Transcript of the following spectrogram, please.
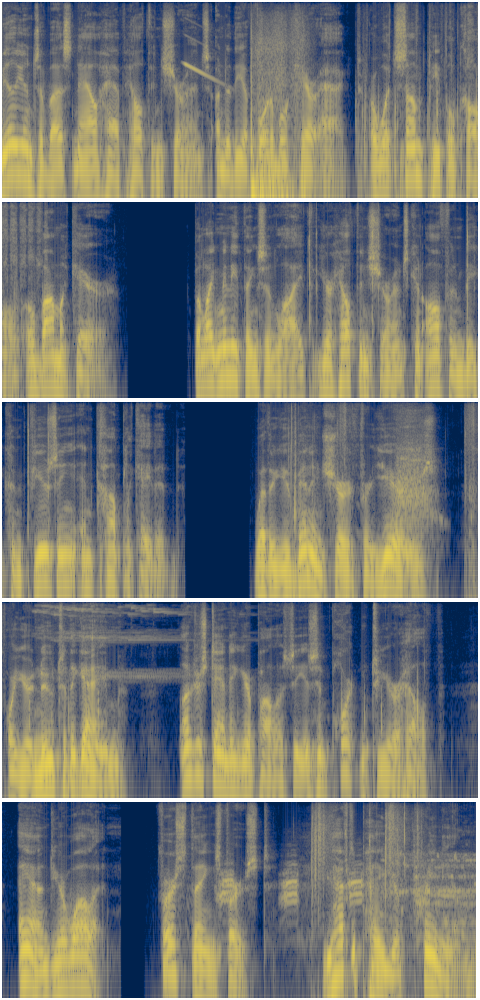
Millions of us now have health insurance under the Affordable Care Act, or what some people call Obamacare. But like many things in life, your health insurance can often be confusing and complicated. Whether you've been insured for years or you're new to the game, understanding your policy is important to your health and your wallet. First things first, you have to pay your premium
